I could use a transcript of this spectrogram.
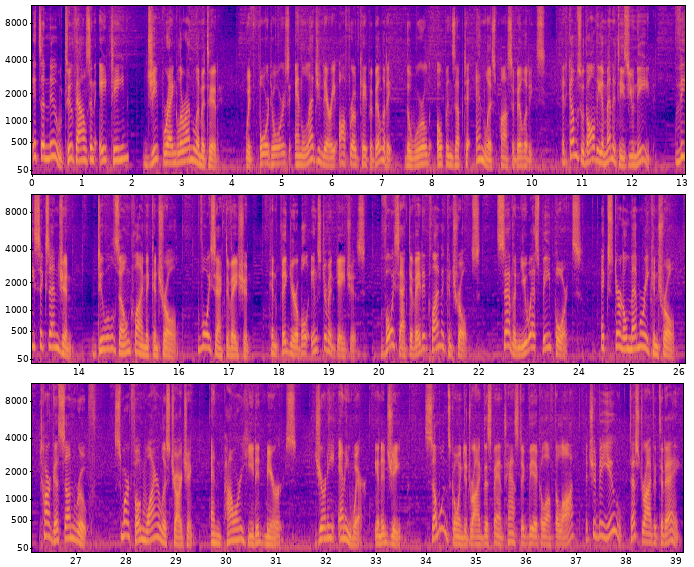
It's a new 2018 Jeep Wrangler Unlimited. With four doors and legendary off road capability, the world opens up to endless possibilities. It comes with all the amenities you need V6 engine, dual zone climate control, voice activation, configurable instrument gauges, voice activated climate controls, 7 USB ports, external memory control, Targa sunroof, smartphone wireless charging, and power heated mirrors. Journey anywhere in a Jeep. Someone's going to drive this fantastic vehicle off the lot. It should be you. Test drive it today.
